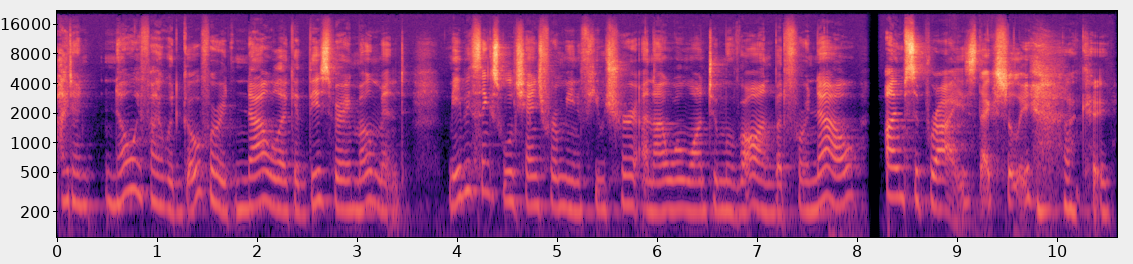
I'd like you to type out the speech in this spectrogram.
I don't know if I would go for it now, like at this very moment. Maybe things will change for me in future and I will want to move on, but for now, I'm surprised actually. Okay.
